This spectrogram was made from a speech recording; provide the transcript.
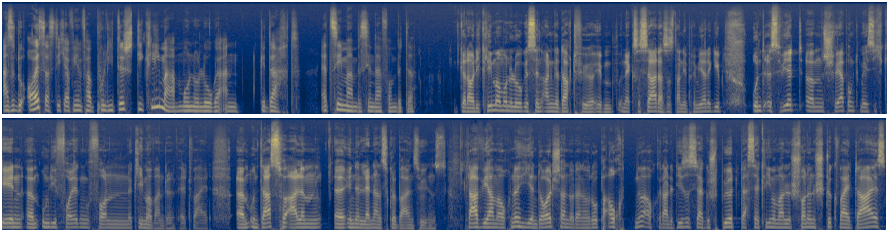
also du äußerst dich auf jeden Fall politisch, die Klimamonologe angedacht. Erzähl mal ein bisschen davon, bitte. Genau, die Klimamonologe sind angedacht für eben nächstes Jahr, dass es dann die Premiere gibt. Und es wird ähm, schwerpunktmäßig gehen ähm, um die Folgen von Klimawandel weltweit. Ähm, und das vor allem äh, in den Ländern des globalen Südens. Klar, wir haben auch ne, hier in Deutschland oder in Europa auch, ne, auch gerade dieses Jahr gespürt, dass der Klimawandel schon ein Stück weit da ist.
